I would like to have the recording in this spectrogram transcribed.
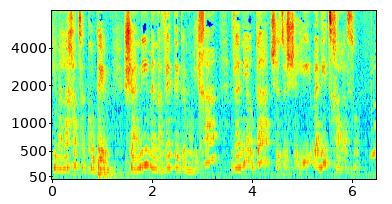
עם הלחץ הקודם, שאני מנווטת ומוליכה, ואני יודעת שזה שלי ואני צריכה לעשות. לא.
